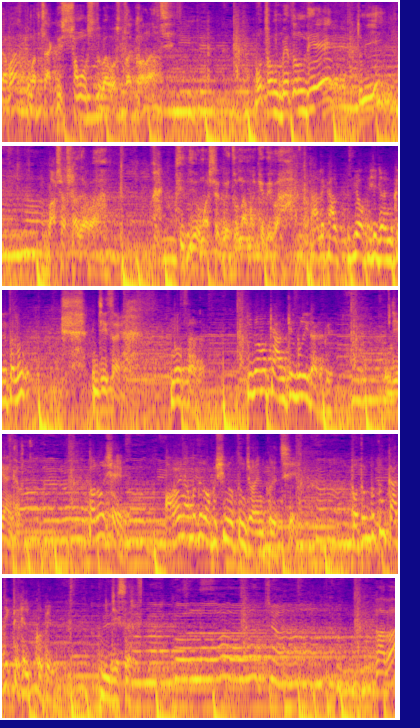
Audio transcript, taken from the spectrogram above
যাবা তোমার চাকরির সমস্ত ব্যবস্থা করা আছে। প্রথম বেতন দিয়ে তুমি বাসা সাজাবা। তৃতীয় মাসের বেতন আমাকে দেবা। তাহলে কাল থেকে অফিসে জয়েন করে ফেলো। জি স্যার। নো স্যার তুমি আমাকে আঙ্কেল বলেই ডাকবে। জি আঙ্কেল তনু সাহেব অয়ন আমাদের অফিসে নতুন জয়েন করেছে। প্রথম প্রথম কাজে একটু হেল্প করবেন। জি স্যার। বাবা?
